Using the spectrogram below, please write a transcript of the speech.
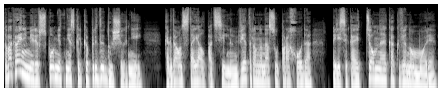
то, по крайней мере, вспомнит несколько предыдущих дней, когда он стоял под сильным ветром на носу парохода, пересекая темное, как вино, море,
